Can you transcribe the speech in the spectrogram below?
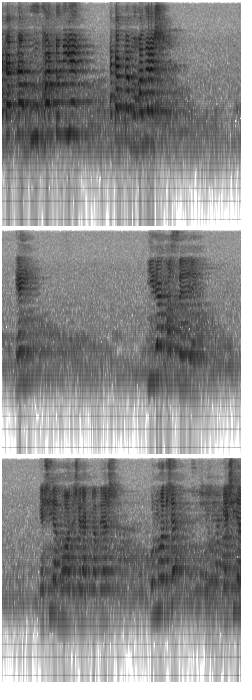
এক একটা ভূখণ্ড নিয়ে এক একটা মহাদেশ। এই ইরাক হচ্ছে এশিয়া মহাদেশের একটা দেশ। কোন মহাদেশে? এশিয়া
